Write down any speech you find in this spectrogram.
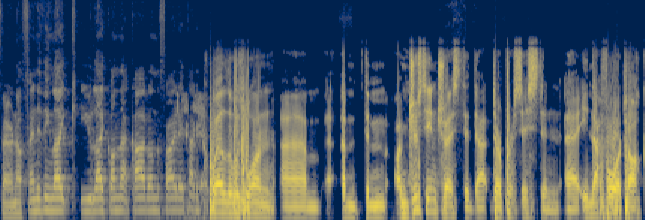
Fair enough. Anything like you like on that card on the Friday, Paddy? Well, there was one. Um, um, the, I'm just interested that they're persisting uh, in that four o'clock.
